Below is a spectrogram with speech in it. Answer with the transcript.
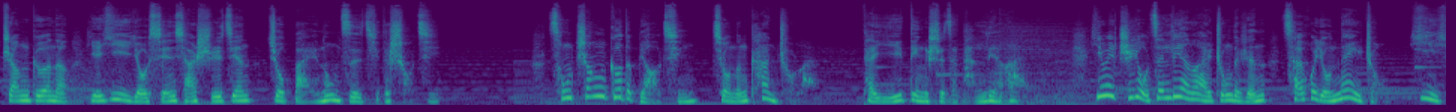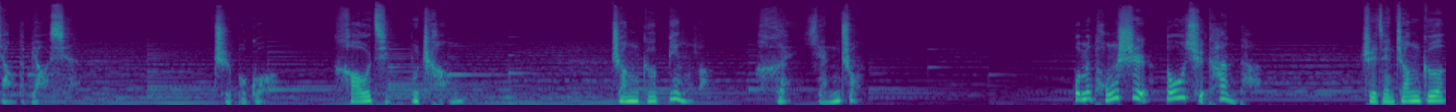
张哥呢，也一有闲暇时间就摆弄自己的手机。从张哥的表情就能看出来，他一定是在谈恋爱，因为只有在恋爱中的人才会有那种异样的表现。只不过，好景不长，张哥病了，很严重。我们同事都去看他。只见张哥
